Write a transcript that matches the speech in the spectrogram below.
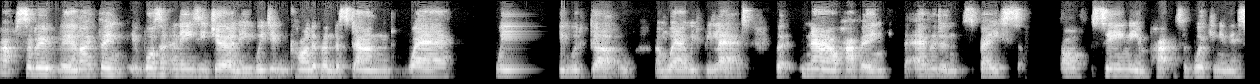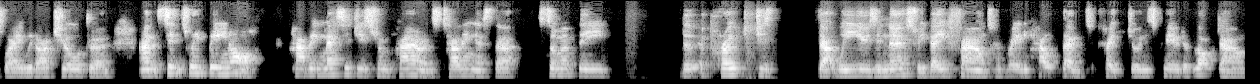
Absolutely. And I think it wasn't an easy journey. We didn't kind of understand where we would go and where we'd be led. But now having the evidence base of seeing the impact of working in this way with our children. And since we've been off, having messages from parents telling us that some of the the approaches that we use in nursery they found have really helped them to cope during this period of lockdown,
